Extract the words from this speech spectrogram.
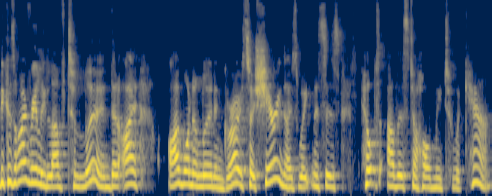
because I really love to learn that I, I want to learn and grow. So sharing those weaknesses helps others to hold me to account.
